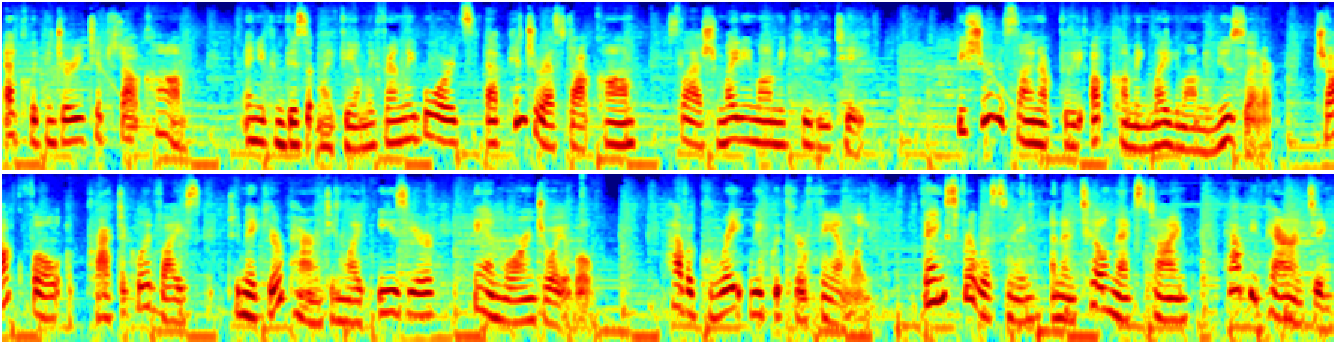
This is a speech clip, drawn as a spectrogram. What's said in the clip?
at quickanddirtytips.com. And you can visit my family-friendly boards at pinterest.com slash mightymommyqdt. Be sure to sign up for the upcoming Mighty Mommy newsletter, chock full of practical advice to make your parenting life easier and more enjoyable. Have a great week with your family. Thanks for listening, and until next time, happy parenting.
